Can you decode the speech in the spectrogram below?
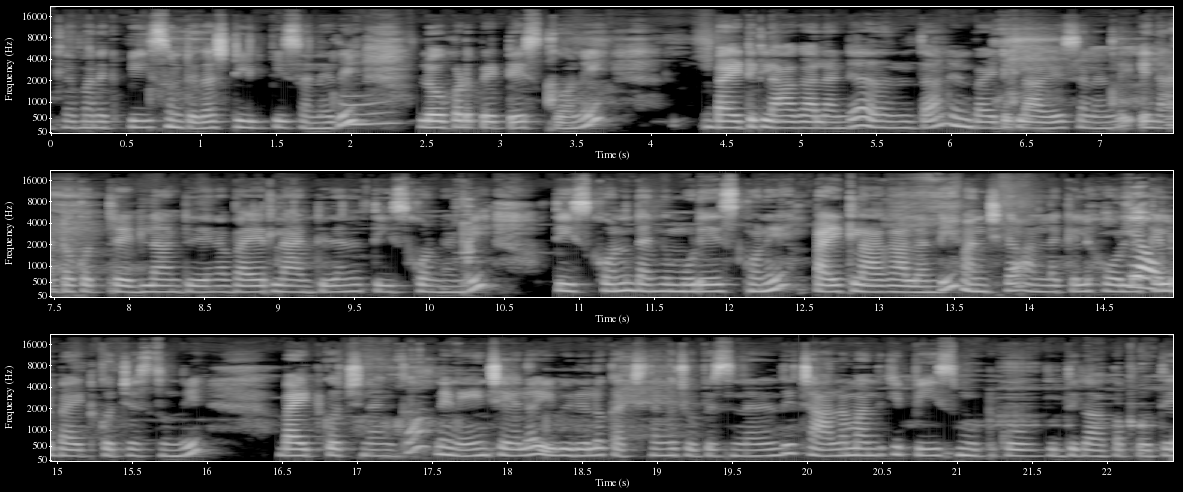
ఇట్లా మనకి పీస్ ఉంటుంది స్టీల్ పీస్ అనేది లోపల పెట్టేసుకొని బయటికి లాగాలండి. అదంతా నేను బయటికి లాగేసానండి. ఇలాంటి ఒక థ్రెడ్ లాంటిదైనా వైర్ లాంటిదైనా తీసుకోండి తీసుకొని దానికి ముడేసుకొని పైకి లాగాలండి. మంచిగా అందులోకి వెళ్ళి హోల్లోకి వెళ్ళి బయటకు వచ్చేస్తుంది బయటకు వచ్చినాక నేను ఏం చేయాలో ఈ వీడియోలో ఖచ్చితంగా చూపిస్తున్నాను. ఇది చాలామందికి పీస్ ముట్టుకోబుద్ధి కాకపోతే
